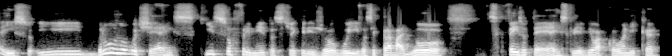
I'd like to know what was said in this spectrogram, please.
É isso. E Bruno Gutierrez, que sofrimento assistir aquele jogo, e você que trabalhou, fez o TR, escreveu a crônica.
